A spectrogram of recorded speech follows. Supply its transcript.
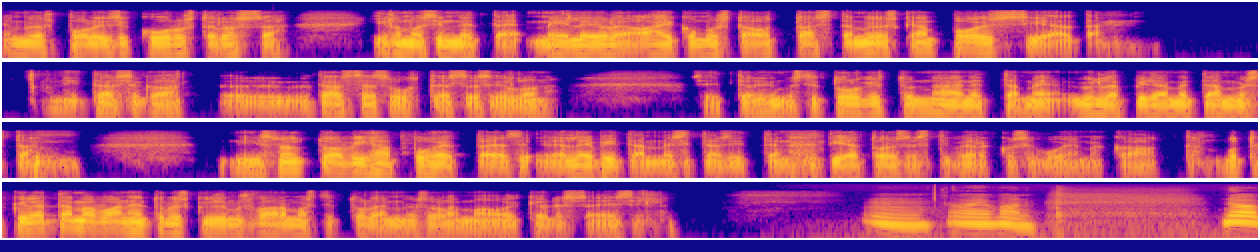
ja myös poliisikuulustelussa ilmaisin, että meillä ei ole aikomusta ottaa sitä myöskään pois sieltä, niin tässä, tässä suhteessa silloin sitten on ilmeisesti tulkittu näin, että me ylläpidämme tämmöistä niin sanottua vihapuhetta ja levitämme sitä sitten tietoisesti verkkosivujemme kautta. Mutta kyllä tämä vanhentumiskysymys varmasti tulee myös olemaan oikeudessa esillä. Mm, aivan. No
